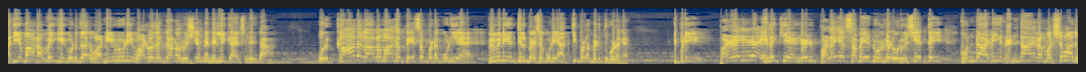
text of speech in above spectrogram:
அதிகமான அவைக்கு கொடுத்தா நீடூடி வாழ்வதற்கான ஒரு விஷயம்னு நெல்லிக்காய் சொல்லியிருக்காங்க. ஒரு கால காலமாக பேசப்படக்கூடிய விவிலியத்தில் பேசக்கூடிய அத்திப்பழம் எடுத்துக்கொள்ளுங்க. இப்படி பழைய இலக்கியங்கள் பழைய சமய நூல்கள் ஒரு விஷயத்தை கொண்டாடி ரெண்டாயிரம் வருஷமா அது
